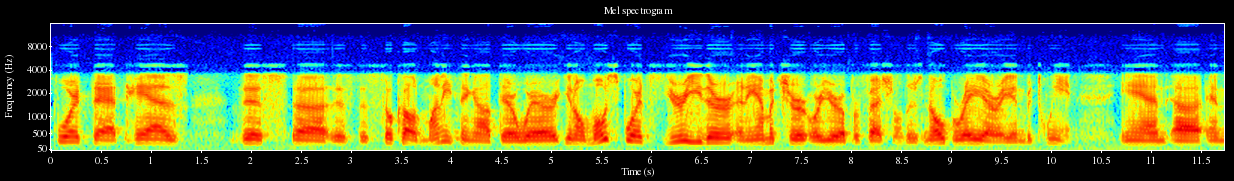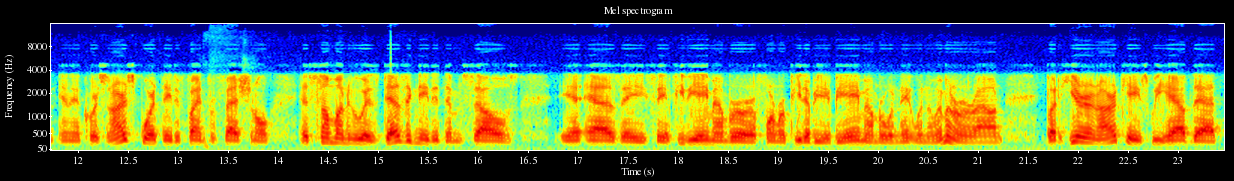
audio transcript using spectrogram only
sport that has this uh, this this so-called money thing out there, where you know most sports you're either an amateur or you're a professional. There's no gray area in between. And uh, and and of course, in our sport, they define professional as someone who has designated themselves as a say a PBA member or a former PWBA member when they when the women are around. But here in our case, we have that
